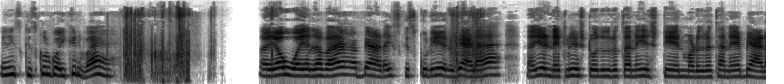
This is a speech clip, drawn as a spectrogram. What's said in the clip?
ನೀನು ಇಸ್ಕಿ ಸ್ಕೂಲ್ಗೆ ಹೋಯ್ಕಿಲ್ವಾ? ಅಯ್ಯೋ ಒಯ್ಯಲ್ಲವ ಬೇಡ ಇಸ್ಕಿಸ್ಕೊಡಿ ಏನು ಬೇಡ ಎಣ್ಣೆಕ್ಳು ಎಷ್ಟು ಓದಿದ್ರೆ ತಾನೆ, ಎಷ್ಟು ಏನು ಮಾಡಿದ್ರೆ ತಾನೆ ಬೇಡ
